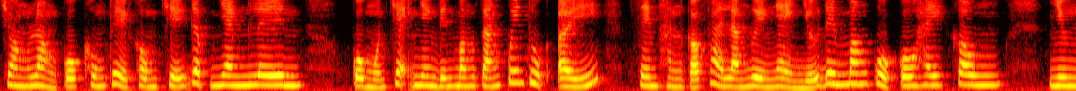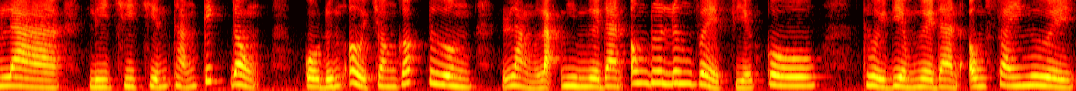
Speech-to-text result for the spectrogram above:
Trong lòng cô không thể khống chế đập nhanh lên. Cô muốn chạy nhanh đến bóng dáng quen thuộc ấy, Xem hắn có phải là người ngày nhớ đêm mong của cô hay không. Nhưng là, lý trí chiến thắng kích động. Cô đứng ở trong góc tường Lặng lặng nhìn người đàn ông đưa lưng về phía cô. Thời điểm người đàn ông xoay người,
